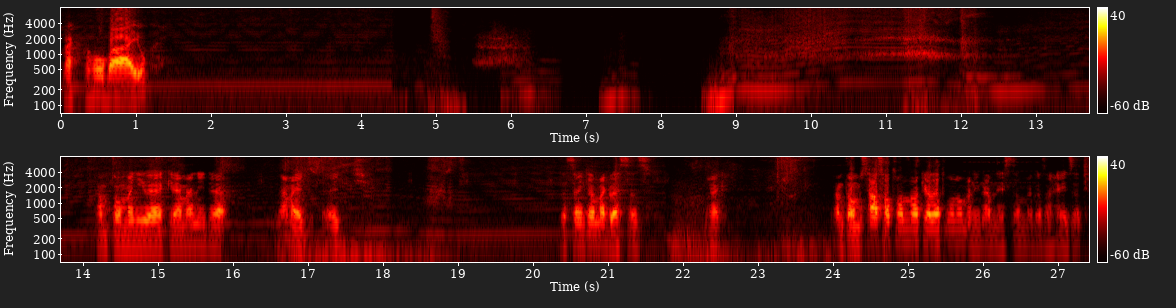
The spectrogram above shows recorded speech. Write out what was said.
megpróbáljuk. Nem tudom mennyivel kell menni, de nem egy, egy... De szerintem meg lesz ez. Meg. Nem tudom, 160-nal kellett volna menni, nem néztem meg, az a helyzet.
